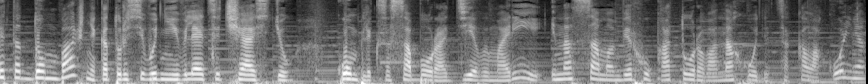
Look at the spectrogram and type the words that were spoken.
Этот дом-башня, который сегодня является частью комплекса собора Девы Марии и на самом верху которого находится колокольня,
